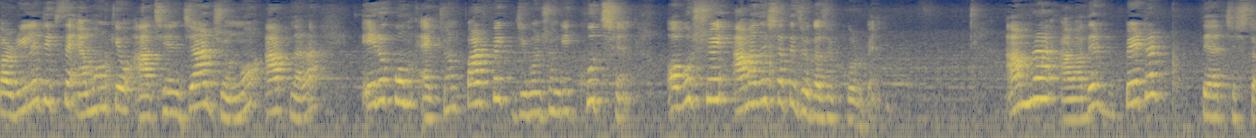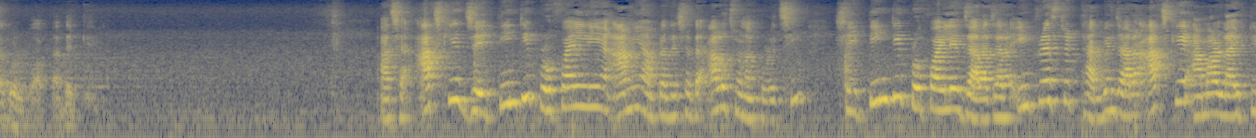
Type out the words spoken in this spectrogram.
বা রিলেটিভসে এমন কেউ আছেন, যার জন্য আপনারা এরকম একজন পারফেক্ট জীবনসঙ্গী খুঁজছেন, অবশ্যই আমাদের সাথে যোগাযোগ করবেন। আমরা আমাদের বেটার দেওয়ার চেষ্টা করব আপনাদেরকে। আচ্ছা আজকে যে তিনটি প্রোফাইল নিয়ে আমি আপনাদের সাথে আলোচনা করেছি, সেই তিনটি প্রোফাইলে যারা যারা ইন্টারেস্টেড থাকবেন, যারা আজকে আমার লাইভটি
